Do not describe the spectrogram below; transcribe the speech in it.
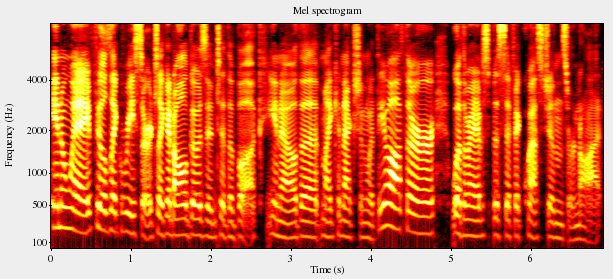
in a way feels like research like it all goes into the book you know the my connection with the author whether i have specific questions or not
